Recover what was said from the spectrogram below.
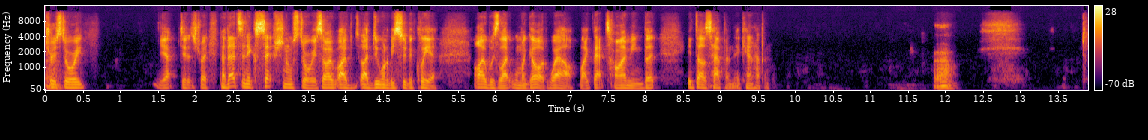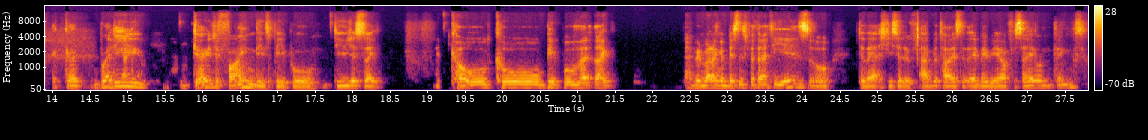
True story. Yep, did it straight. Now that's an exceptional story. So I, I, I do want to be super clear. I was like, oh my god, wow, like that timing. But it does happen. It can happen. Wow. Good. Where do you go to find these people? Do you just like cold call people that like have been running a business for 30 years or do they actually sort of advertise that they maybe are for sale and things?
